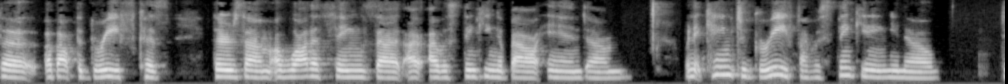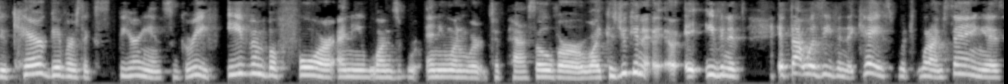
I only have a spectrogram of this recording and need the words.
the about the grief because there's um a lot of things that I, I was thinking about and um when it came to grief I was thinking you know do caregivers experience grief even before anyone's anyone were to pass over or like because you can uh, even if if that was even the case which what I'm saying is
